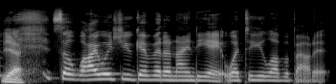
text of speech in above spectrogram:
Yeah. so why would you give it a 98? What do you love about it?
